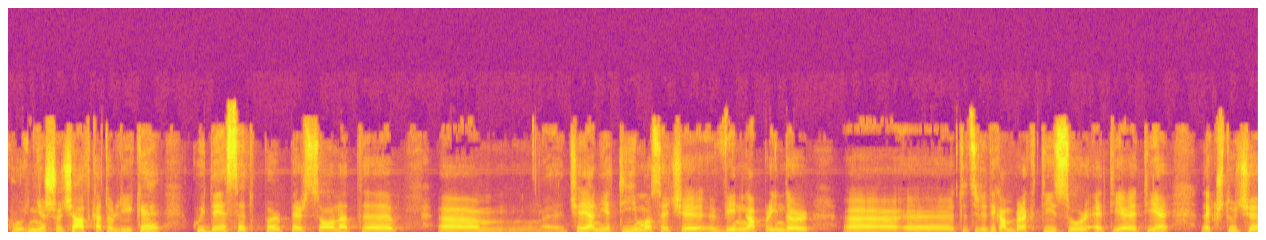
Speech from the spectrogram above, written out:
ku një shoqatë katolike kujdeset për personat që janë jetimë ose që vijnë nga prindër të cilët i kanë braktisur, e tjerë, e tjerë, dhe kështu që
